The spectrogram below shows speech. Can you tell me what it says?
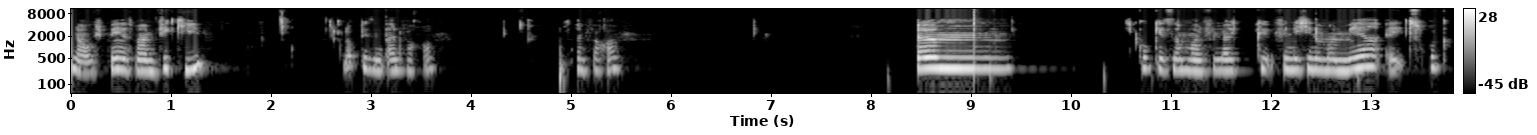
Genau, ich bin jetzt mal im Wiki. Ich glaube, die sind einfacher. Ist einfacher. Ähm, ich gucke jetzt nochmal, vielleicht finde ich hier nochmal mehr. Ey, zurück.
